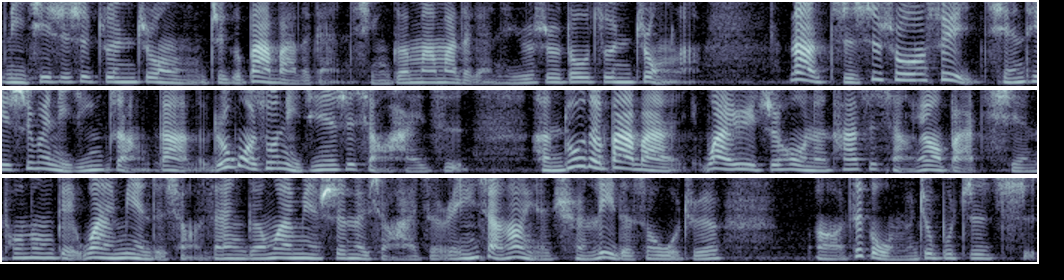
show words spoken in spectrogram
你其实是尊重这个爸爸的感情跟妈妈的感情，就是都尊重了。那只是说，所以前提是因为你已经长大了。如果说你今天是小孩子。很多的爸爸外遇之后呢，他是想要把钱通通给外面的小三跟外面生的小孩子，而影响到你的权利的时候，我觉得，呃，这个我们就不支持，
